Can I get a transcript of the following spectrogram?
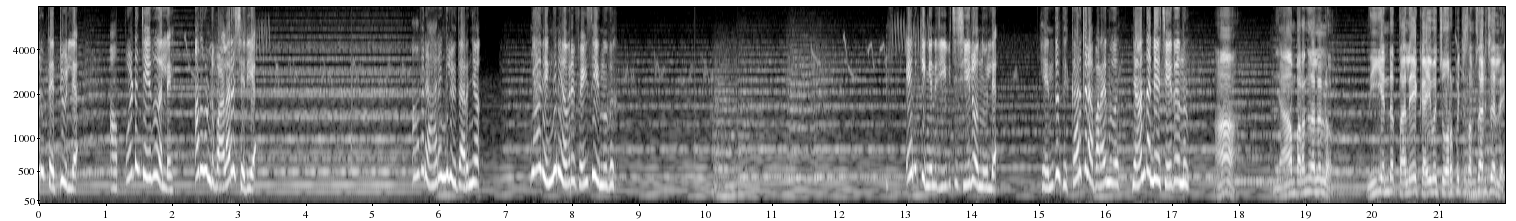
ഒരു തെറ്റുമില്ല. അപ്പോട്ടും ചെയ്തതല്ലേ? അതുകൊണ്ട് വളരെ ശരിയാ. അവരാരെങ്കിലും ഇതറിഞ്ഞ ഞാൻ എങ്ങനെ അവരെ ഫേസ് ചെയ്യുന്നത്? എനിക്കിങ്ങനെ ജീവിച്ച ശീലമൊന്നുമില്ല. എന്ത് ധിക്കാരത്തിലാ പറയുന്നത്? ഞാൻ തന്നെയാ ചെയ്തതെന്ന്. ആ ഞാൻ പറഞ്ഞതല്ലോ നീ എന്റെ തലയെ കൈവച്ച് ഉറപ്പിച്ച് സംസാരിച്ചല്ലേ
